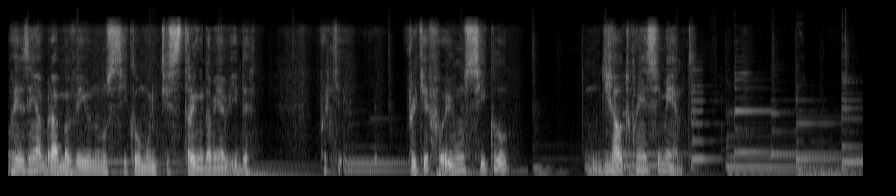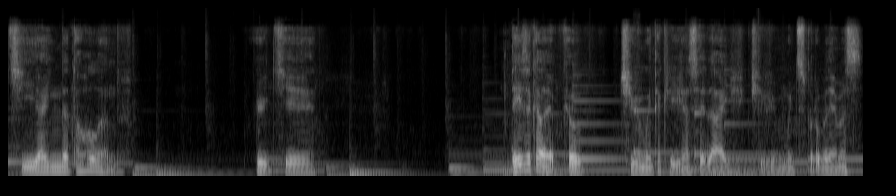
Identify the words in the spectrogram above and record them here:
O Resenha Braba veio num ciclo muito estranho da minha vida. Porque, porque foi um ciclo de autoconhecimento que ainda tá rolando. Porque desde aquela época eu tive muita crise de ansiedade, tive muitos problemas.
